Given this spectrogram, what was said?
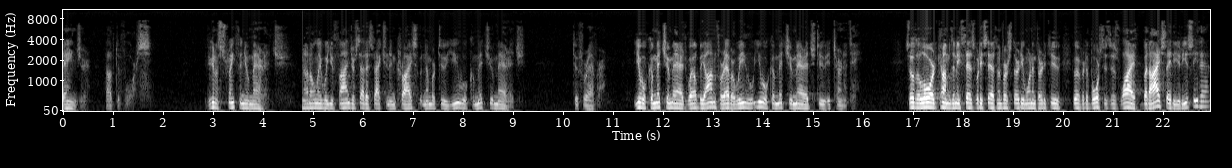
danger of divorce. If you're going to strengthen your marriage, not only will you find your satisfaction in Christ, but number two, you will commit your marriage to forever. You will commit your marriage, well, beyond forever. We, you will commit your marriage to eternity. So the Lord comes and He says what He says in verse 31 and 32, whoever divorces his wife. But I say to you, do you see that?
